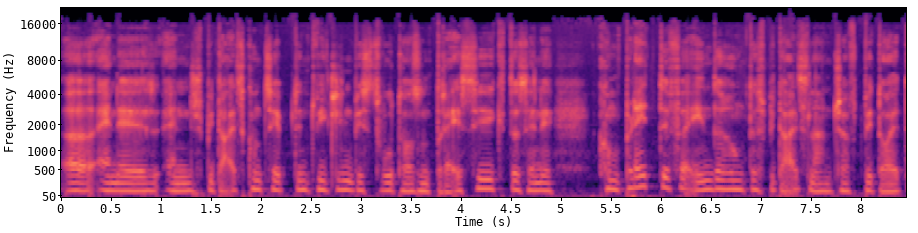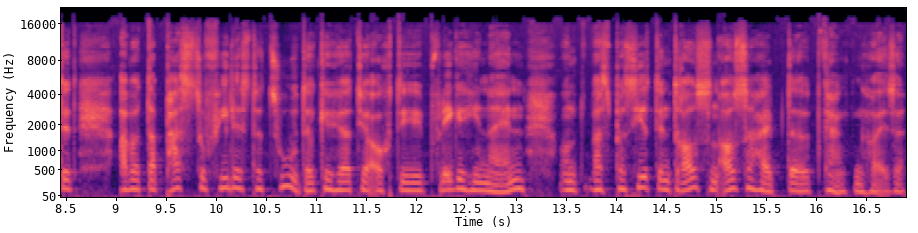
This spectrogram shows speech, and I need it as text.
äh, eine, ein Spitalskonzept entwickeln bis 2030, das eine komplette Veränderung der Spitalslandschaft bedeutet. Aber da passt so vieles dazu. Da gehört ja auch die Pflege hinein. Und was passiert denn draußen außerhalb der Krankenhäuser?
